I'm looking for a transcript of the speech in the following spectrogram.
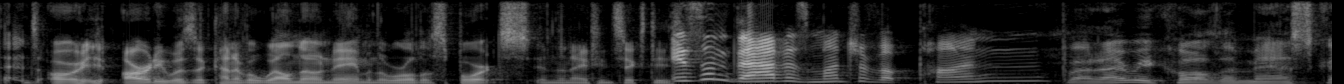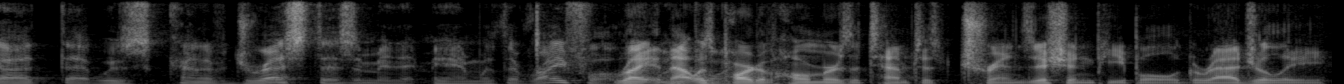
That already already was a kind of a well known name in the world of sports in the 1960s. Isn't that as much of a pun? But I recall the mascot that was kind of dressed as a Minuteman with a rifle. Right, and one that was part of Homer's attempt to transition people gradually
